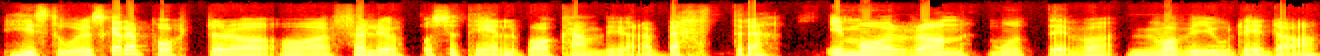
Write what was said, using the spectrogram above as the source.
historiska rapporter och, och, följa upp och se till vad kan vi göra bättre imorgon mot det, vad, vad vi gjorde idag.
